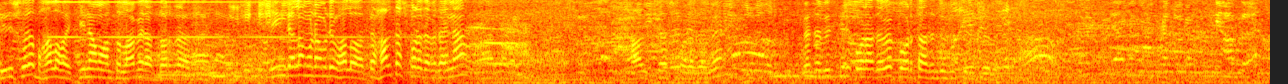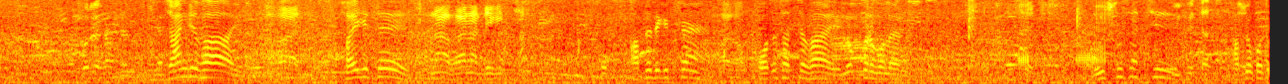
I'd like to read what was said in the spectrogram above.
তিরিশ হলে ভালো হয়। কিনা মাল তো লাভের আর দরকার আছে। সিং ডালা মোটামুটি ভালো আছে। হাল চাষ করা যাবে তাই না? হাল চাষ করা যাবে বেচা বিক্রি করা যাবে পড়তে আছে দুশো তিরিশ জাহাঙ্গীর ভাই হয়ে গেছে? না ভাই না দেখিচ্ছি। আপনি দেখিচ্ছেন? কত চাচ্ছে ভাই? লোক করে বলেন। দুশো চাচ্ছে? আপনি কত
